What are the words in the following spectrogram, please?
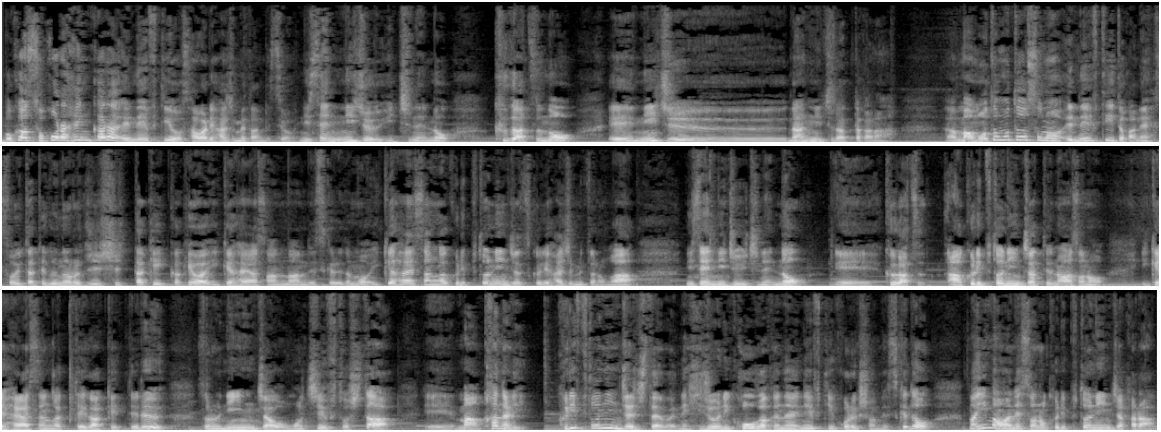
僕はそこら辺から NFT を触り始めたんですよ。2021年の9月の、えー、20何日だったかな。まあもともとその NFT とかね、そういったテクノロジー知ったきっかけは池早さんなんですけれども、池早さんがクリプト忍者作り始めたのが2021年の、えー、9月。あ、クリプト忍者っていうのはその池早さんが手掛けてる、その忍者をモチーフとした、えー、まあかなりクリプト忍者自体はね、非常に高額な NFT コレクションですけど、まあ今はね、そのクリプト忍者から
